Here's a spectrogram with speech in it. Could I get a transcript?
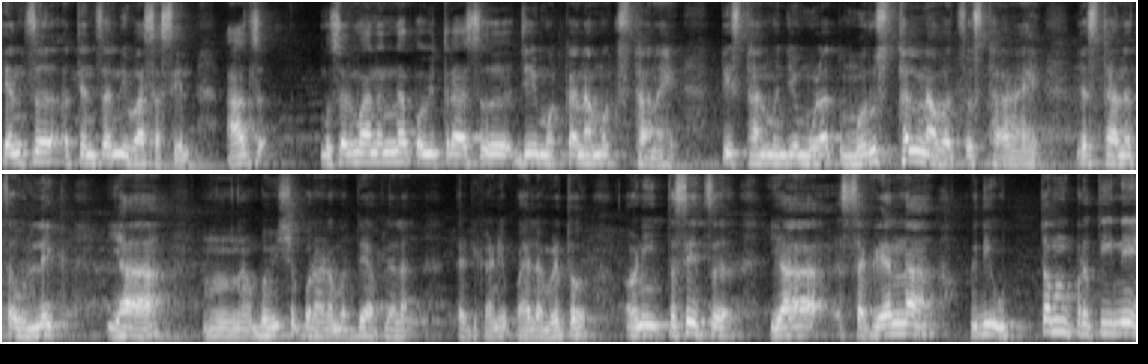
त्यांचं त्यांचा निवास असेल. आज मुसलमानांना पवित्र असं जे मक्का नामक स्थान आहे ते स्थान म्हणजे मुळात मरुस्थल नावाचं स्थान आहे. या स्थानाचा उल्लेख ह्या भविष्यपुराणामध्ये भविष्य पुराणामध्ये आपल्याला त्या ठिकाणी पाहायला मिळतो. आणि तसेच या सगळ्यांना अगदी उत्तम प्रतीने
